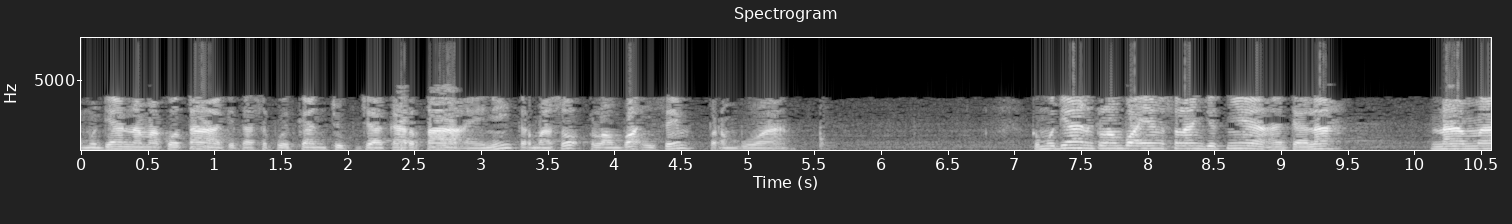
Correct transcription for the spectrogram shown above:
Kemudian nama kota kita sebutkan Yogyakarta. Nah, ini termasuk kelompok isim perempuan. Kemudian kelompok yang selanjutnya adalah nama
